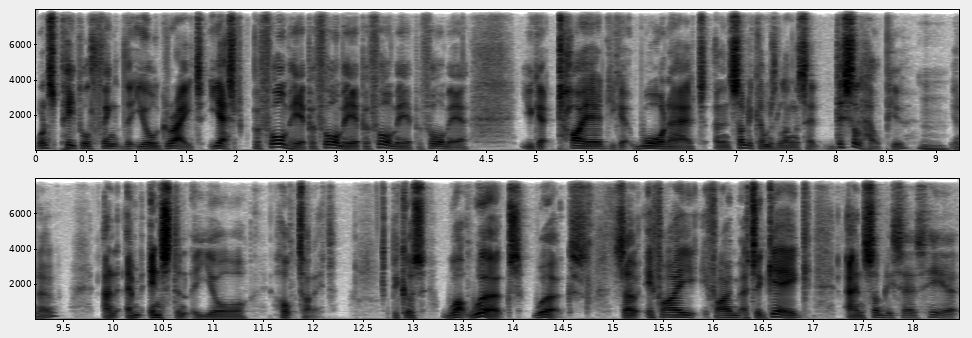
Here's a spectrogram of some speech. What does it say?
once people think that you're great, yes, perform here, perform here, perform here, perform here. You get tired, you get worn out, and then somebody comes along and said, "This will help you," you know, and, and instantly you're hooked on it because what works works. So if I if I'm at a gig and somebody says here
